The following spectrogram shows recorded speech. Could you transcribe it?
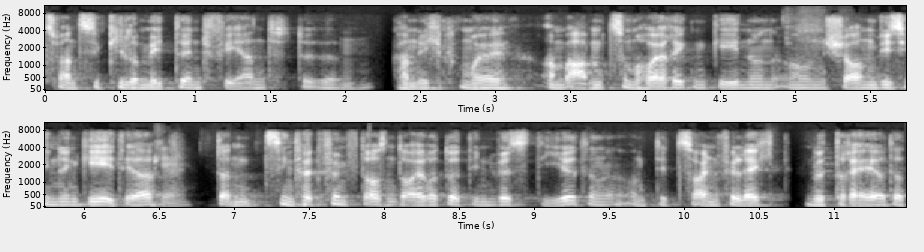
20 Kilometer entfernt. Da mhm. kann ich mal am Abend zum Heurigen gehen und, und schauen, wie es ihnen geht. Ja. Okay. Dann sind halt 5000 Euro dort investiert und, und die zahlen vielleicht nur 3 oder,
